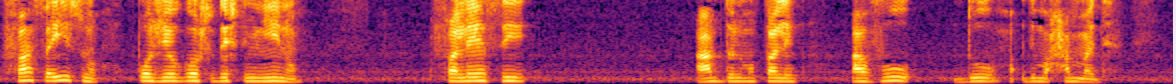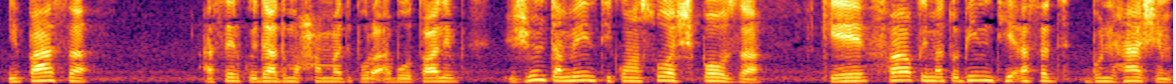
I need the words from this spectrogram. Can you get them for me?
Faça isso, pois eu gosto deste menino. Falece Abdul Muttalib, avô do, de Muhammad e passa a ser cuidado Muhammad por Abu Talib juntamente com a sua esposa que é Fatima bint Asad bin Hashim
